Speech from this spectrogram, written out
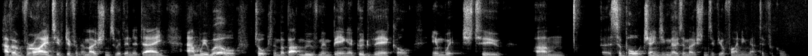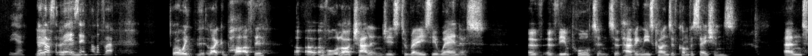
have a variety of different emotions within a day. And we will talk to them about movement being a good vehicle in which to um, uh, support changing those emotions if you're finding that difficult. Yeah, oh, that's amazing. And, i love that. Well we like part of the uh, of all our challenge is to raise the awareness of, of the importance of having these kinds of conversations. And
